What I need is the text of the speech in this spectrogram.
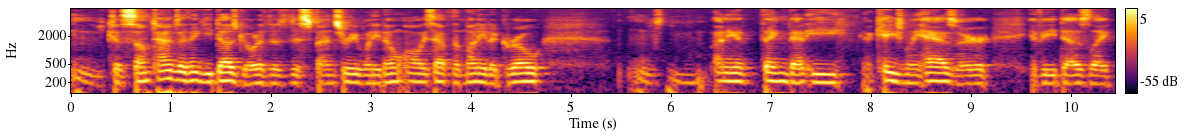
because sometimes I think he does go to the dispensary when he don't always have the money to grow anything that he occasionally has or if he does like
